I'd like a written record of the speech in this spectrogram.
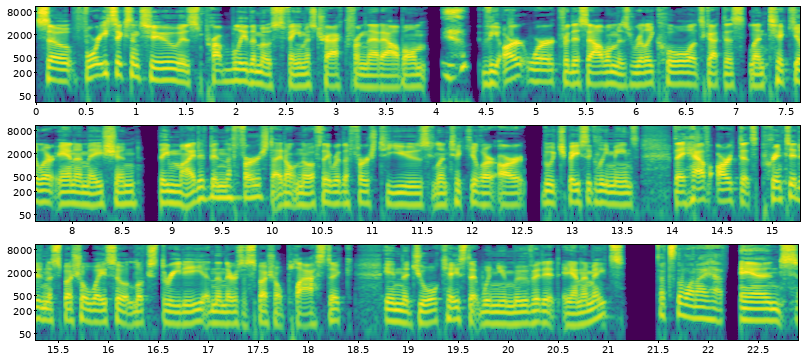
So 46 and 2 is probably the most famous track from that album. Yeah. The artwork for this album is really cool. It's got this lenticular animation. They might have been the first. I don't know if they were the first to use lenticular art, which basically means they have art that's printed in a special way so it looks 3D, and then there's a special plastic in the jewel case that when you move it, it animates. That's the one I have. And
